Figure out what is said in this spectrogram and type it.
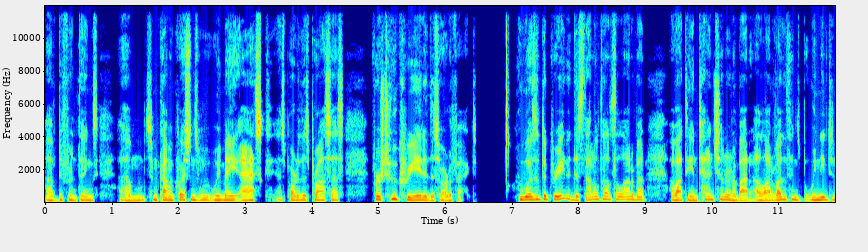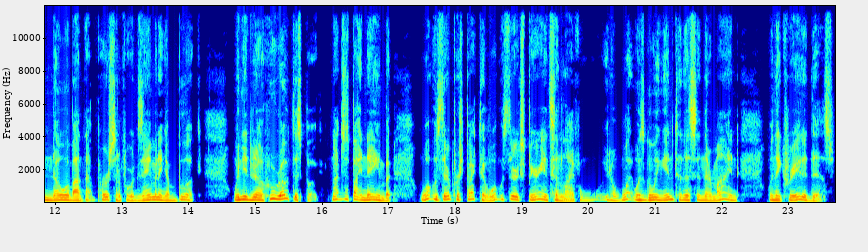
of different things. Um, some common questions we, we may ask as part of this process. First, who created this artifact? Who was it that created this? That'll tell us a lot about, about the intention and about a lot of other things, but we need to know about that person. If we're examining a book, we need to know who wrote this book, not just by name, but what was their perspective? What was their experience in life? You know, what was going into this in their mind when they created this?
